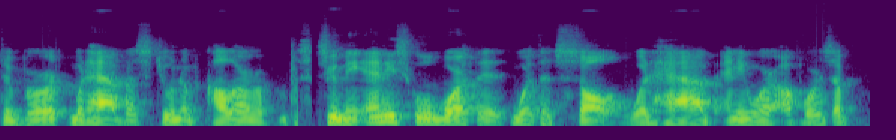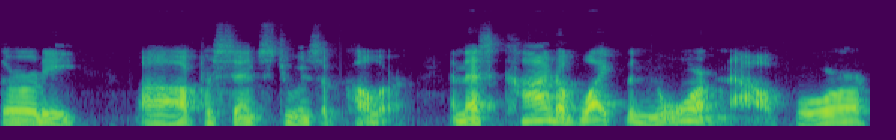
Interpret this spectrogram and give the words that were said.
divert would have a student of color. Excuse me, any school worth it worth its salt would have anywhere upwards of thirty uh, percent students of color, and that's kind of like the norm now for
